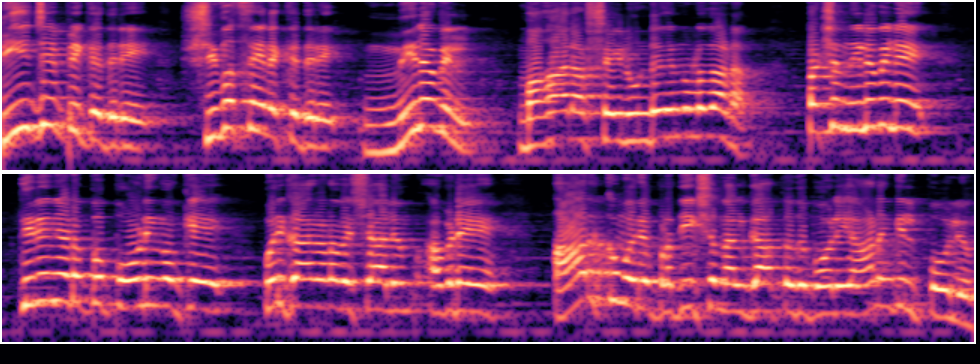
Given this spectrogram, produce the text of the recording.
ബി ജെ പിക്കെതിരെ ശിവസേനക്കെതിരെ നിലവിൽ മഹാരാഷ്ട്രയിലുണ്ട് എന്നുള്ളതാണ്. പക്ഷെ നിലവിലെ തിരഞ്ഞെടുപ്പ് പോളിംഗ് ഒക്കെ ഒരു കാരണവശാലും അവിടെ ആർക്കും ഒരു പ്രതീക്ഷ നൽകാത്തത് പോലെയാണെങ്കിൽ പോലും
